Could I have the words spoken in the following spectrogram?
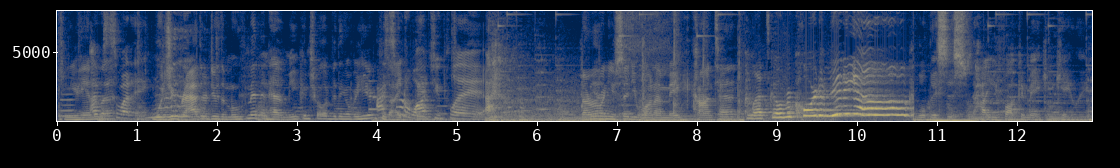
Can you handle I'm that? sweating. Would you rather do the movement and have me control everything over here? I just want to watch you play. Remember when you said you want to make content? Let's go record a video. Well, this is how you fucking make it, Kaylee.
